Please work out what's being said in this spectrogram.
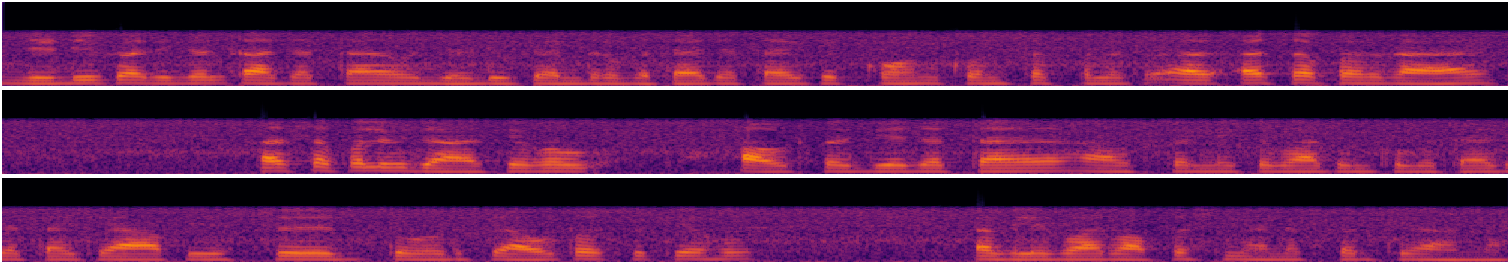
जीडी का रिज़ल्ट आ जाता है और जीडी के अंदर बताया जाता है कि कौन कौन सा फल असफल रहा है। असफल विद्यार्थियों को आउट कर दिया जाता है। आउट करने के बाद उनको बताया जाता है कि आप इस दौड़ से आउट हो चुके हो। अगली बार वापस मेहनत करके आना।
